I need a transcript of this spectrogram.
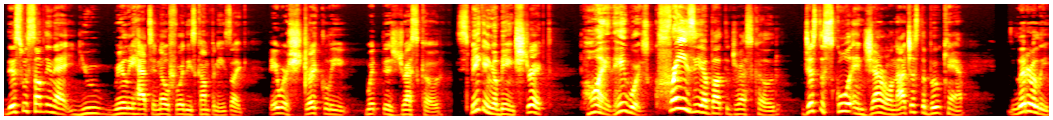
this was something that you really had to know for these companies. Like they were strictly with this dress code. Speaking of being strict, boy, they was crazy about the dress code just the school in general, not just the boot camp. Literally,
